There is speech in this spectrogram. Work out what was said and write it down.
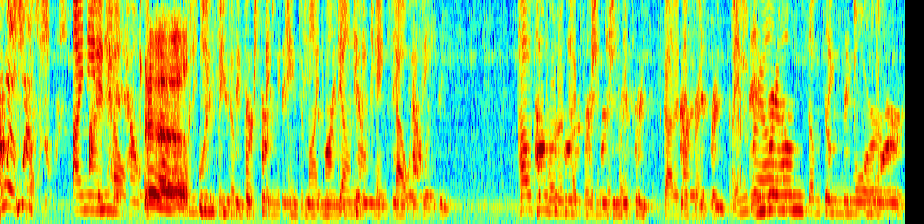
Who else knows? I needed help. Uh, What did you think the first thing that came to mind was downing a Kang Tao AV? How's the prototype version different? It's got a different engram, something more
